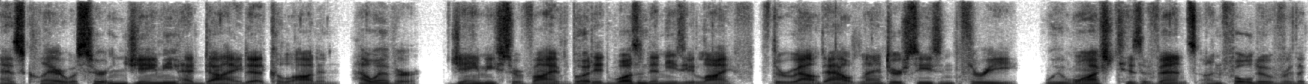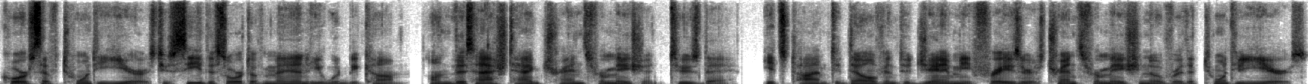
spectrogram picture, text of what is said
as Claire was certain Jamie had died at Culloden. However, Jamie survived but it wasn't an easy life. Throughout Outlander Season 3, we watched his events unfold over the course of 20 years to see the sort of man he would become. On this hashtag Transformation Tuesday, it's time to delve into Jamie Fraser's transformation over the 20 years.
